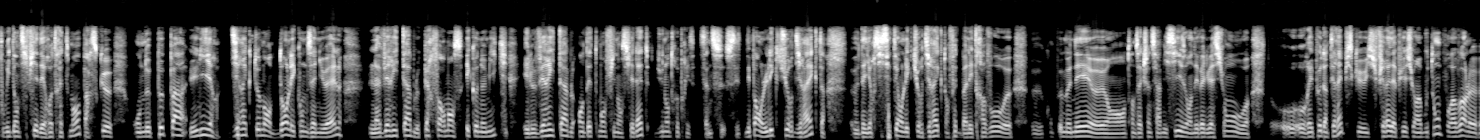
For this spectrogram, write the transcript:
pour identifier des retraitements parce que on ne peut pas lire directement dans les comptes annuels la véritable performance économique et le véritable endettement financier net d'une entreprise. Ça ne n'est pas en lecture directe. Euh, d'ailleurs, si c'était en lecture directe, en fait, bah, les travaux euh, euh, qu'on peut mener en transaction services ou en évaluation auraient peu d'intérêt puisqu'il suffirait d'appuyer sur un bouton pour avoir le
